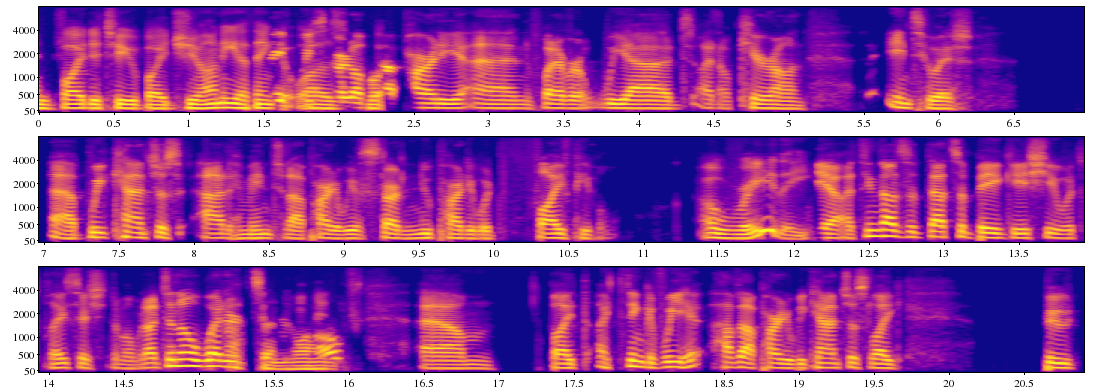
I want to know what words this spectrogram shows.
invited to by Johnny. I think If it we was. start up but- that party and whatever we add, I don't know, Kieran into it. Uh, we can't just add him into that party. We have to start a new party with five people. oh, really? Yeah, I think that's a, that's a big issue with PlayStation at the moment. I don't know whether That's annoying. involved. Um, but I think if we have that party, we can't just like boot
